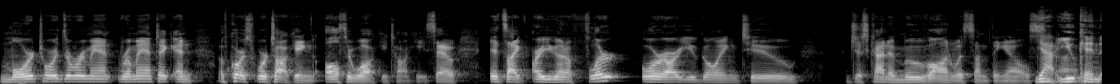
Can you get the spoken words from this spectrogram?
more towards a roman- romantic? And of course, we're talking all through walkie talkie. So it's like, are you going to flirt or are you going to just kind of move on with something else? Yeah, you can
